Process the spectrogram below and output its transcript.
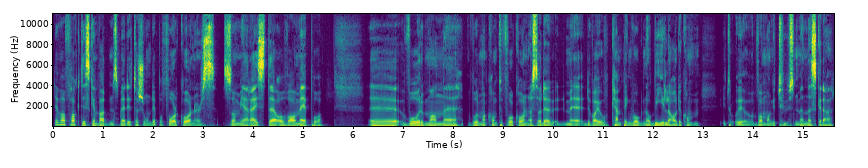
Det var faktisk en verdensmeditasjon. Det er på Four Corners, som jeg reiste og var med på. Uh, hvor, man, hvor man kom til Four Corners, og det, med, det var jo campingvogner og biler, og det kom jeg tror det var mange tusen mennesker der.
